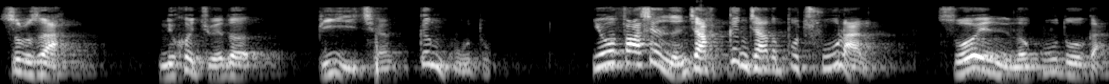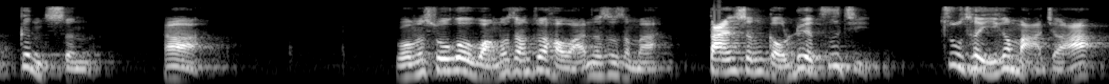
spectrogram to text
是不是啊？你会觉得比以前更孤独，因为发现人家更加的不出来了，所以你的孤独感更深了啊。我们说过，网络上最好玩的是什么？单身狗虐自己，注册一个马甲，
